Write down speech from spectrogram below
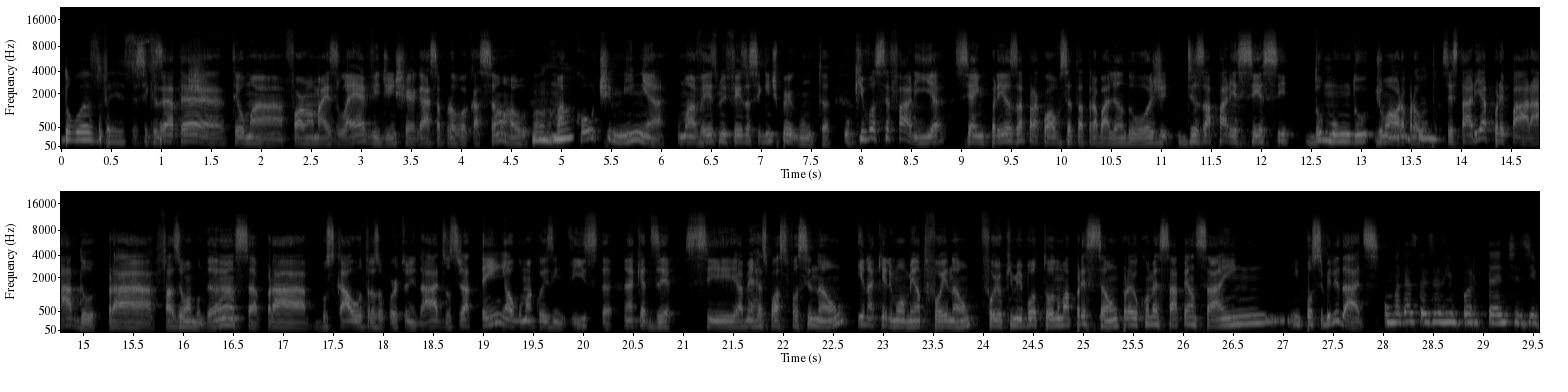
duas vezes. Se quiser até ter uma forma mais leve de enxergar essa provocação, Raul, Uhum. uma coach minha uma vez me fez a seguinte pergunta: O que você faria se a empresa para qual você está trabalhando hoje desaparecesse do mundo de uma hora para outra? Você estaria preparado para fazer uma mudança, para buscar outras oportunidades? Você já tem alguma coisa em vista? né? Quer dizer, se a minha resposta fosse não, e naquele momento foi não, foi o que me botou numa pressão para eu começar a pensar em, em possibilidades. Uma das coisas importantes de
